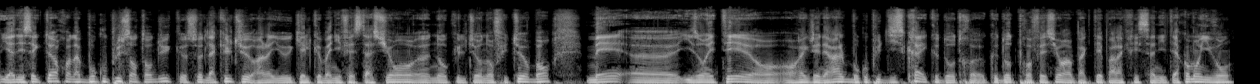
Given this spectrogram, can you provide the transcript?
il y a des secteurs qu'on a beaucoup plus entendus que ceux de la culture. Hein. il y a eu quelques manifestations, euh, nos cultures, nos futurs, bon, mais ils ont été en, en, règle générale beaucoup plus discrets que d'autres que d'autres professions impactées par la crise sanitaire. Comment ils vont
